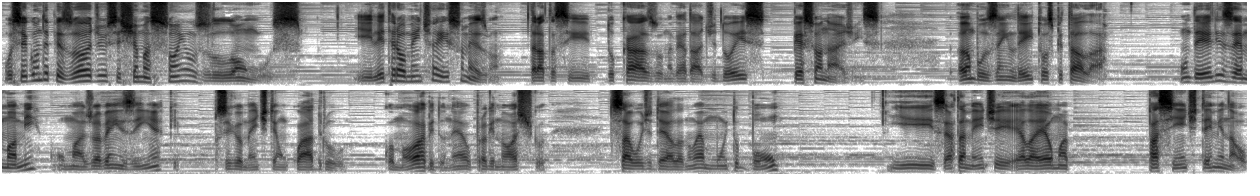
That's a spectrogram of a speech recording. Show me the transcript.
O segundo episódio se chama Sonhos Longos, e literalmente é isso mesmo. Trata-se do caso, na verdade, de dois personagens, ambos em leito hospitalar. Um deles é Mami, uma jovenzinha que possivelmente tem um quadro comórbido, né? o prognóstico de saúde dela não é muito bom, e certamente ela é uma paciente terminal.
